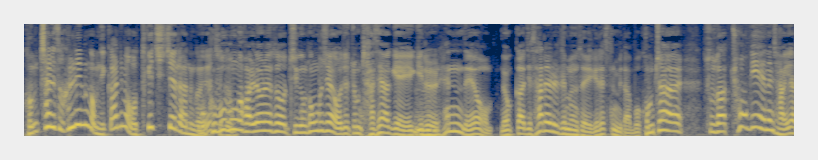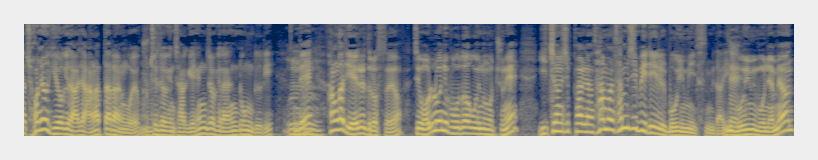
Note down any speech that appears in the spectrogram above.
검찰에서 흘리는 겁니까? 아니면 어떻게 취재를 하는 거예요? 뭐그 부분과 관련해서 지금 송부 씨가 어제 좀 자세하게 얘기를 음. 했는데요. 몇 가지 사례를 들면서 얘기를 했습니다. 뭐 검찰 수사 초기에는 자기가 전혀 기억이 나지 않았다라는 거예요. 음. 구체적인 자기 행적이나 행동들이. 근데 음. 한 가지 예를 들었어요. 지금 언론이 보도하고 있는 것 중에 2018년 3월 31일 모임이 있습니다. 이 네. 모임이 뭐냐면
